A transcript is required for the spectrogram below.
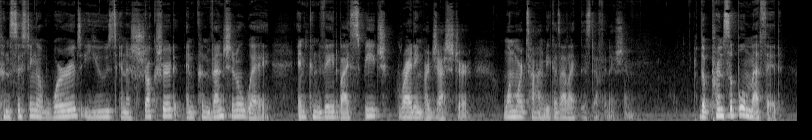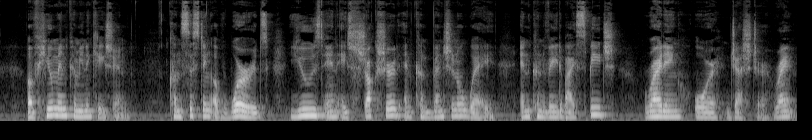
consisting of words used in a structured and conventional way and conveyed by speech, writing, or gesture. One more time because I like this definition. The principal method of human communication consisting of words used in a structured and conventional way and conveyed by speech, writing, or gesture, right?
